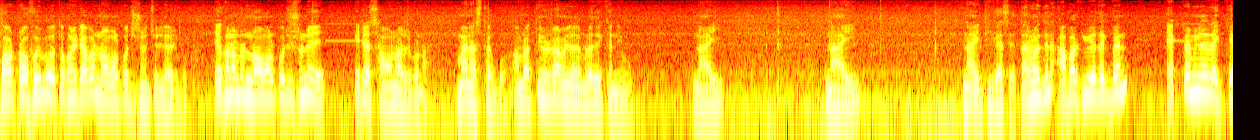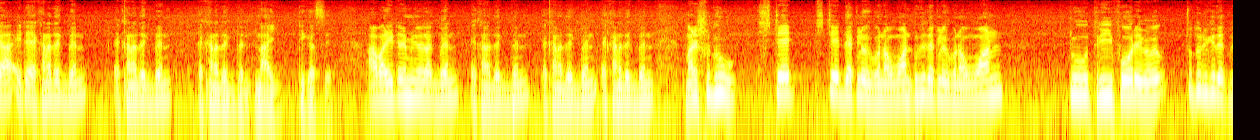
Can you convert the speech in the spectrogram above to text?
পাওয়ারটা অফ হইব, তখন এটা আবার নর্মাল পজিশনে চলে আসব। এখন আমরা নর্মাল পজিশনে এটা সাউন্ড আসব না মাইনাস থাকব। আমরা তিনটা টার্মিনাল আমরা দেখে নিব। নাই নাই নাই, ঠিক আছে। তার মধ্যে আবার কীভাবে দেখবেন? একটা মিলে রাখিয়া এটা এখানে দেখবেন এখানে দেখবেন এখানে দেখবেন, নাই, ঠিক আছে। আবার এই মিলে রাখবেন, এখানে দেখবেন এখানে দেখবেন এখানে দেখবেন। মানে শুধু স্টেট স্টেট দেখলে হইব না ওয়ান টু দেখলে হইব না ওয়ান টু থ্রি ফোর এভাবে চতুর্দিকে দেখতে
